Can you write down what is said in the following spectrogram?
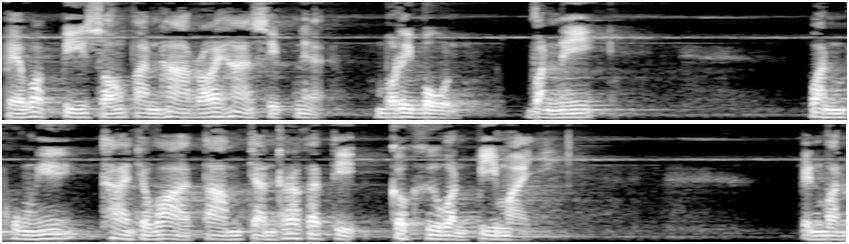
แปลว่าปีสองพันห้าร้อยห้าสิบเนี่ย บริบูรณ์วันนี้ วันพุ่งนี้ถ้าจะว่าตามจันทรคติก็คือวันปีใหม่ เป็นวัน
